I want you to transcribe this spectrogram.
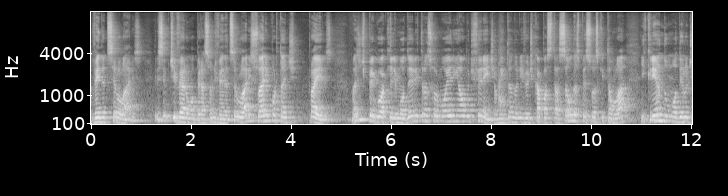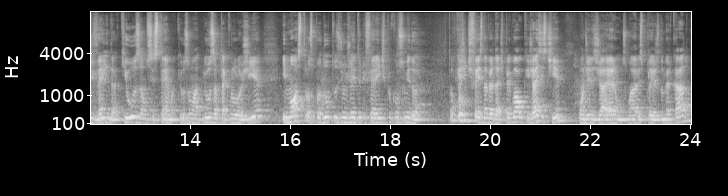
venda de celulares. Eles sempre tiveram uma operação de venda de celular e isso era importante para eles. Mas a gente pegou aquele modelo e transformou ele em algo diferente, aumentando o nível de capacitação das pessoas que estão lá e criando um modelo de venda que usa um sistema, que usa, uma, usa tecnologia e mostra os produtos de um jeito diferente para o consumidor. Então o que a gente fez, na verdade, pegou algo que já existia, onde eles já eram um dos maiores players do mercado,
